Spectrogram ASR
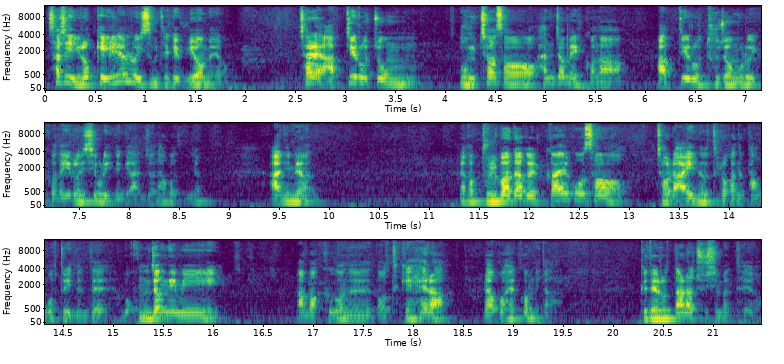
사실 이렇게 일렬로 있으면 되게 위험해요. 차라리 앞뒤로 좀 뭉쳐서 한 점에 있거나 앞뒤로 두 점으로 있거나 이런 식으로 있는 게 안전하거든요. 아니면 약간 불바닥을 깔고서 저 라인으로 들어가는 방법도 있는데 뭐 공장님이 아마 그거는 어떻게 해라 라고 할 겁니다. 그대로 따라 주시면 돼요.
